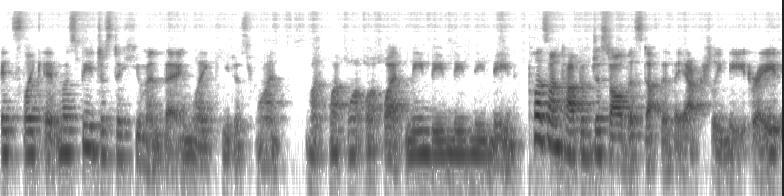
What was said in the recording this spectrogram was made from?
it's like it must be just a human thing. Like you just want want want want want what need need need need need. Plus on top of just all the stuff that they actually need, right?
